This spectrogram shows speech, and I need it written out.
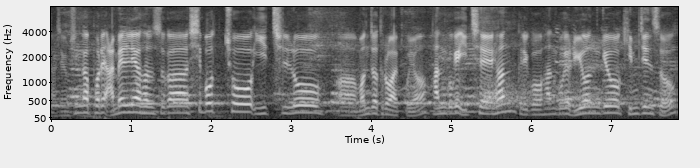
자, 지금 싱가포르의 아멜리아 선수가 15초 27로 어, 먼저 들어왔고요. 한국의 이채현 그리고 한국의 류원교 김진숙.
